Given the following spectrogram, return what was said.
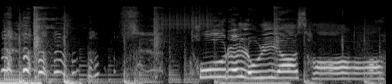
돌을 올려서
